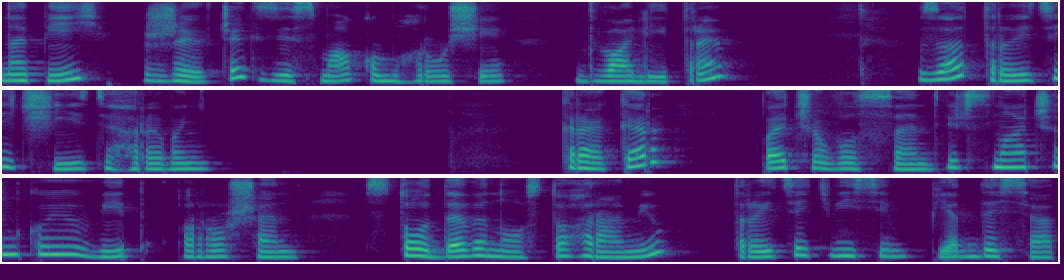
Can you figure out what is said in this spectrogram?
Напій живчик зі смаком груші 2 літри за 36 гривень. Крекер печиво сендвіч з начинкою від Рошен 190 грамів 38,50.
